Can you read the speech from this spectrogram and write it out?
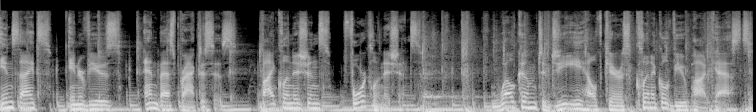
Insights, interviews, and best practices by clinicians for clinicians. Welcome to GE Healthcare's Clinical View Podcasts.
